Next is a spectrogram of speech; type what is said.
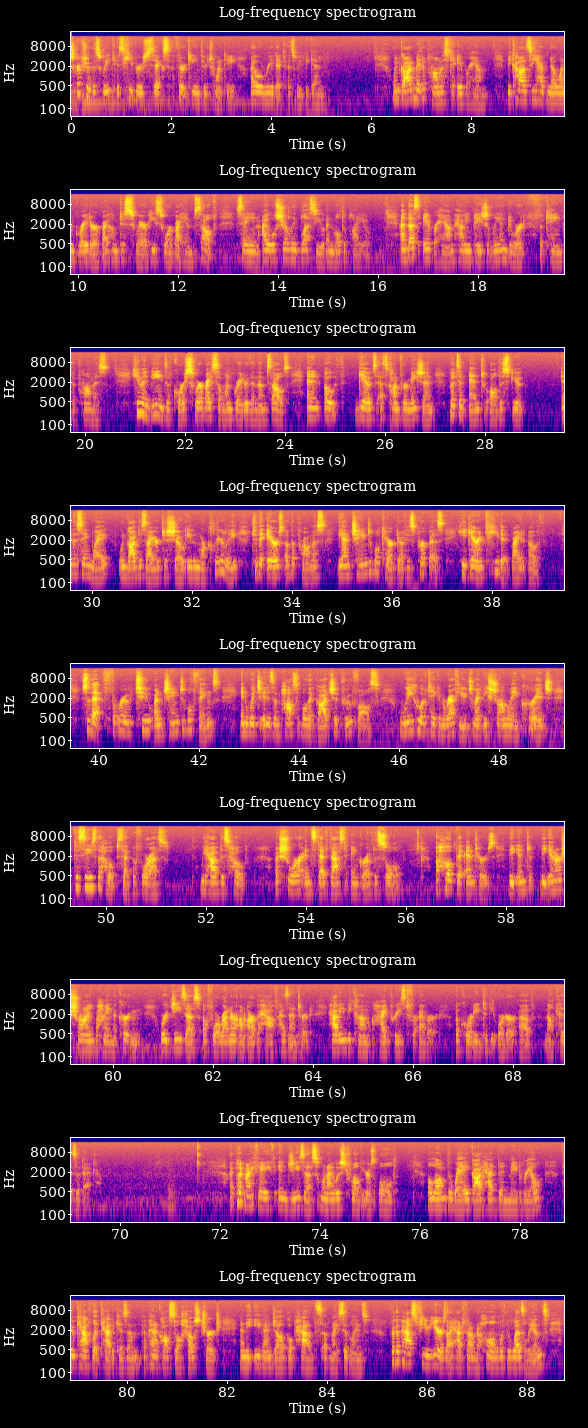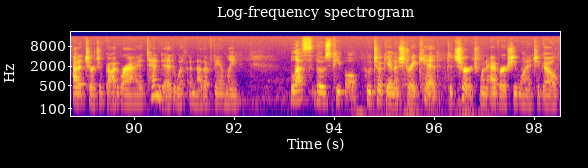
scripture this week is Hebrews 6 13 through 20. I will read it as we begin. When God made a promise to Abraham, because he had no one greater by whom to swear, he swore by himself, saying, I will surely bless you and multiply you. And thus Abraham, having patiently endured, obtained the promise. Human beings, of course, swear by someone greater than themselves, and an oath gives as confirmation puts an end to all dispute. In the same way, when God desired to show even more clearly to the heirs of the promise the unchangeable character of his purpose, he guaranteed it by an oath, so that through two unchangeable things, in which it is impossible that God should prove false, we who have taken refuge might be strongly encouraged to seize the hope set before us. We have this hope, a sure and steadfast anchor of the soul, a hope that enters the, inter- the inner shrine behind the curtain, where Jesus, a forerunner on our behalf, has entered, having become a high priest forever, according to the order of Melchizedek. I put my faith in Jesus when I was 12 years old. Along the way, God had been made real through Catholic catechism, a Pentecostal house church, and the evangelical paths of my siblings. For the past few years, I had found a home with the Wesleyans at a Church of God where I attended with another family. Bless those people who took in a stray kid to church whenever she wanted to go.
